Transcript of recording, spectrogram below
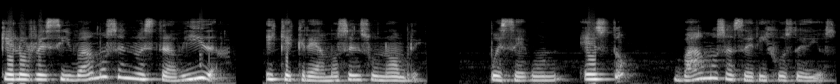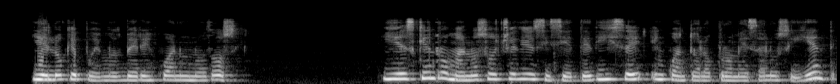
que lo recibamos en nuestra vida y que creamos en su nombre. Pues según esto, vamos a ser hijos de Dios. Y es lo que podemos ver en Juan 1.12. Y es que en Romanos 8.17 dice en cuanto a la promesa lo siguiente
